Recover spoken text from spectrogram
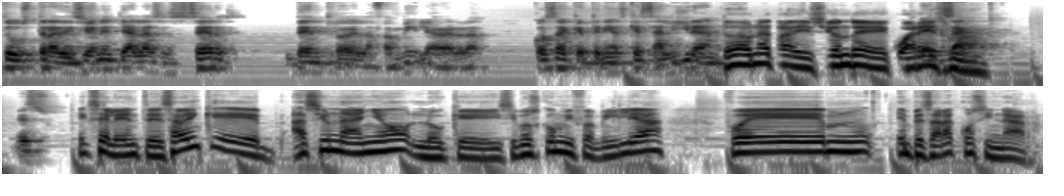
tus tradiciones ya las haces hacer dentro de la familia, ¿verdad? Cosa que tenías que salir antes. Toda una tradición de cuaresma. Exacto, eso. Excelente. Saben que hace un año lo que hicimos con mi familia fue mm, empezar a cocinar.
